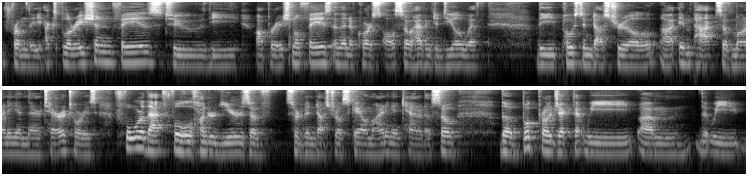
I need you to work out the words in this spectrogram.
from the exploration phase to the operational phase, and then, of course, also having to deal with the post-industrial uh, impacts of mining in their territories for that full 100 years of sort of industrial scale mining in Canada. So the book project that we um, that we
